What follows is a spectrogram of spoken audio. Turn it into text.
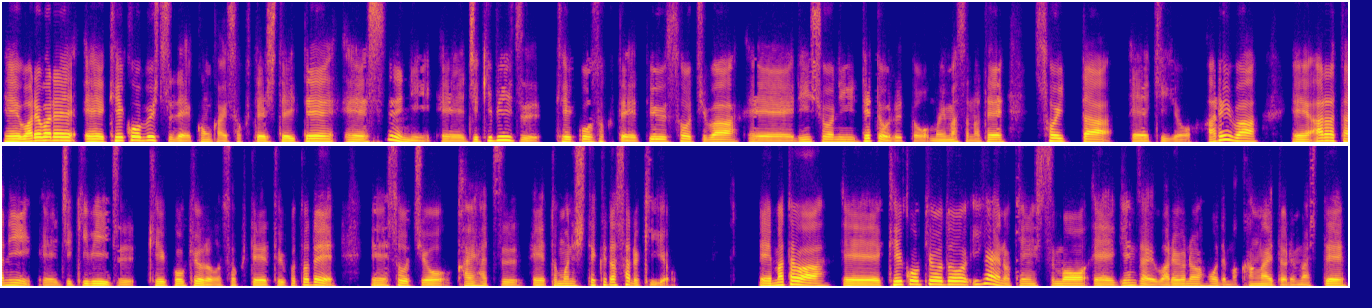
えー我々、えー蛍光物質で今回測定していて、えーすでに、えー磁気ビーズ蛍光測定という装置は、えー臨床に出ておると思いますので、そういった、えー企業、あるいは、えー新たに、えー磁気ビーズ蛍光強度を測定ということで、えー装置を開発、えー共にしてくださる企業、えーまたは、えー蛍光強度以外の検出も、えー現在我々の方でも考えておりまして、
